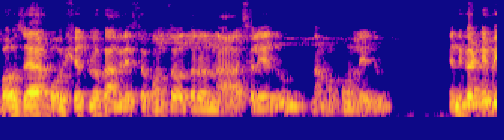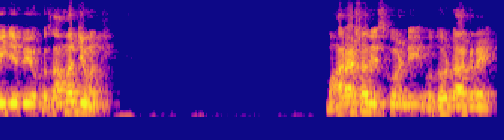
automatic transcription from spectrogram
బహుశా భవిష్యత్తులో కాంగ్రెస్తో కొనసాగుతారన్న ఆశ లేదు నమ్మకం లేదు. ఎందుకంటే బీజేపీ యొక్క సామర్థ్యం అది. మహారాష్ట్ర తీసుకోండి ఉద్ధవ్ ఠాకరే.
